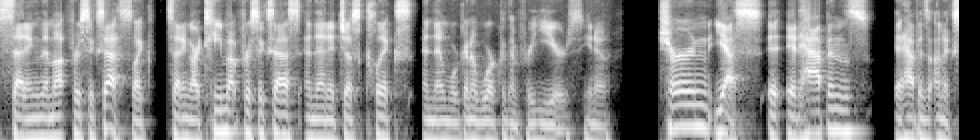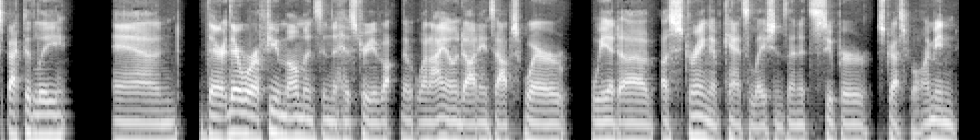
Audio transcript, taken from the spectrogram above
setting them up for success, like setting our team up for success and then it just clicks and then we're going to work with them for years, you know. Churn, yes, it, it happens. It happens unexpectedly and there there were a few moments in the history of when I owned Audience Ops where we had a, a, string of cancellations and it's super stressful. I mean,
